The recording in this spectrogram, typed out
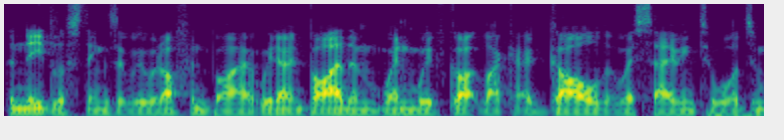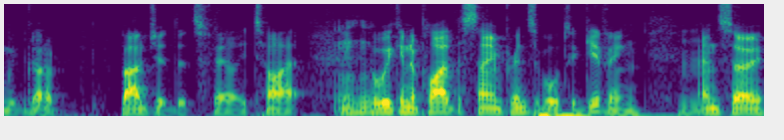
the needless things that we would often buy, we don't buy them when we've got like a goal that we're saving towards and we've got Mm. a budget that's fairly tight. Mhm. But we can apply the same principle to giving. Mm. And so,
